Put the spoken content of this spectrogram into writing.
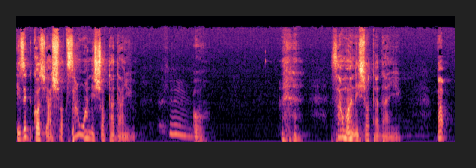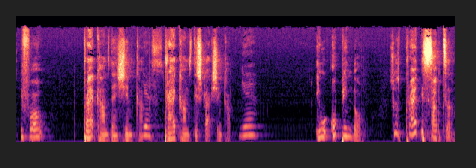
Is it because you are short? Someone is shorter than you. Hmm. Oh. Someone is shorter than you. But before pride comes, then shame comes. Yes. Pride comes, distraction comes. Yeah. It will open door. So pride is subtle.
